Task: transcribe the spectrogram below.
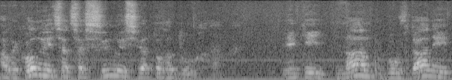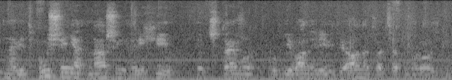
а виконується це силою Святого Духа, який нам був даний на відпущення наших гріхів. Як читаємо в Євангелії від Іоанна, 20 розділі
